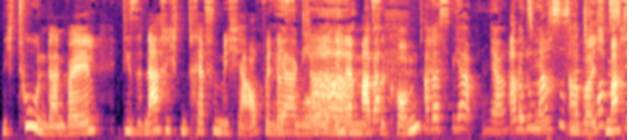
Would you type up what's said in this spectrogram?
nicht tun dann, weil diese Nachrichten treffen mich ja auch, wenn das Ja, so klar. in der Masse aber, kommt. Aber es, ja, ja. Aber du erzähl. machst es halt Aber ich trotzdem. mach's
